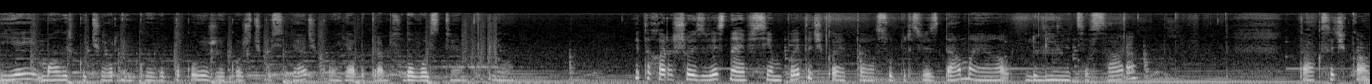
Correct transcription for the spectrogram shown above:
ей малышку черненькую, вот такую же кошечку-сидячку я бы прям с удовольствием купила. Это хорошо известная всем пэточка, это суперзвезда, моя любимица Сара таксочка.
